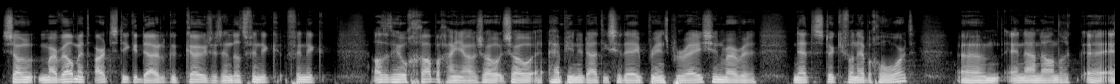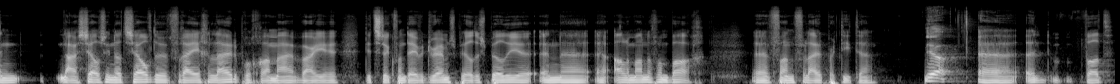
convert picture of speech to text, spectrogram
zo, maar wel met artistieke duidelijke keuzes. En dat vind ik, vind ik altijd heel grappig aan jou. Zo, zo heb je inderdaad die CD Prinspiration, waar we net een stukje van hebben gehoord. Ehm, en aan de andere, en nou, zelfs in datzelfde vrije geluidenprogramma waar je dit stuk van David Ram speelde, speelde je een Alle Mannen van Bach van Fluitpartita. Ja, wat,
